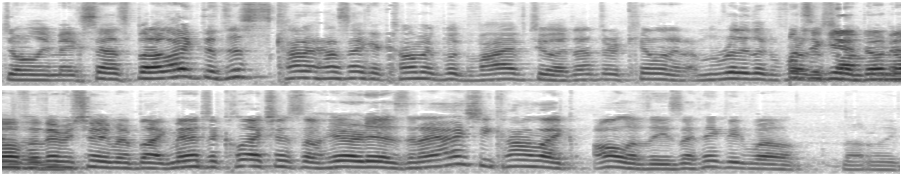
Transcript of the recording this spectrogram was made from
don't really make sense. But I like that this kind of has like a comic book vibe to it. That they're killing it. I'm really looking forward. To this. Once again, don't know if I've ever shown you my Black Manta collection, so here it is. And I actually kind of like all of these. I think they well, not really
